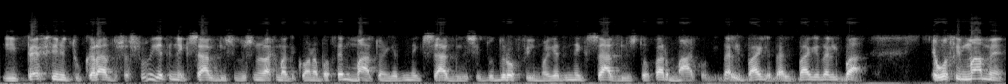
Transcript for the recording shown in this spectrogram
οι υπεύθυνοι του κράτους ας πούμε για την εξάντληση των συναλλαγματικών αποθεμάτων, για την εξάντληση των τροφίμων, για την εξάντληση των φαρμάκων κτλ. κτλ, κτλ. Εγώ θυμάμαι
